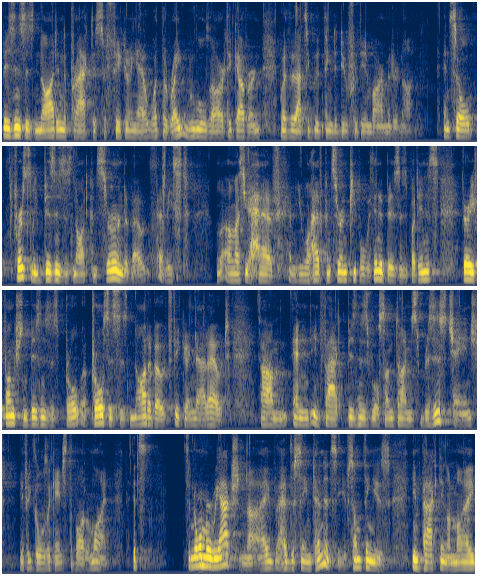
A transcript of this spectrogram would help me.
Business is not in the practice of figuring out what the right rules are to govern whether that's a good thing to do for the environment or not. And so, firstly, business is not concerned about, at least unless you have, I mean, you will have concerned people within a business, but in its very function, business pro- process is not about figuring that out. Um, and in fact, business will sometimes resist change if it goes against the bottom line. It's, it's a normal reaction. I, I have the same tendency. If something is impacting on my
